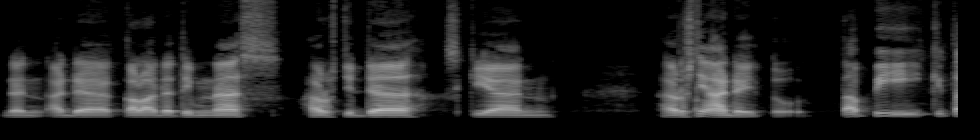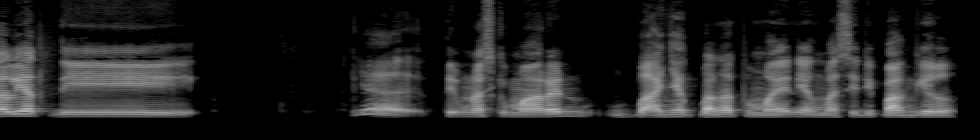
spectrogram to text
Dan ada kalau ada timnas harus jeda sekian. Harusnya ada itu. Tapi kita lihat di ya timnas kemarin banyak banget pemain yang masih dipanggil.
